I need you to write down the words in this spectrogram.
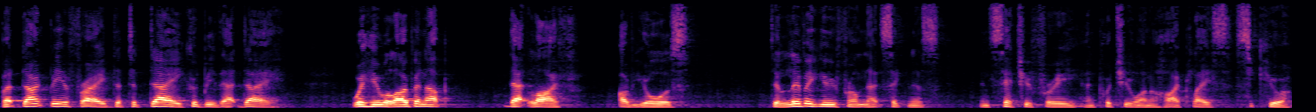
But don't be afraid that today could be that day where He will open up that life of yours, deliver you from that sickness, and set you free and put you on a high place, secure.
